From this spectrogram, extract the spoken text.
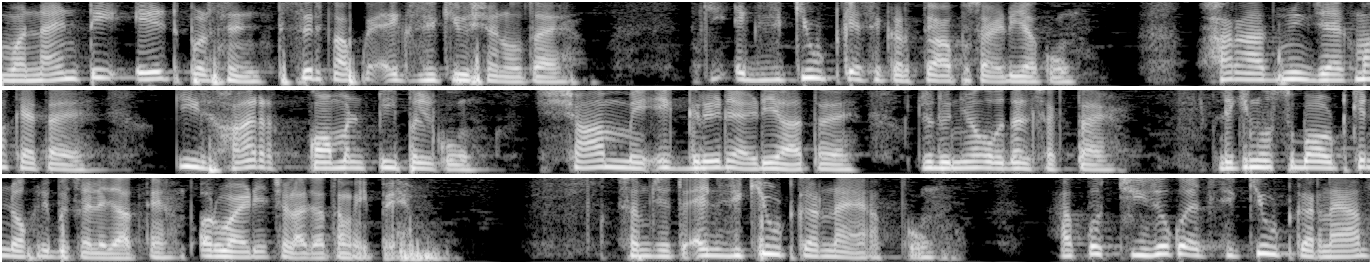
वन नाइन्टी एट परसेंट सिर्फ़ आपका एग्जीक्यूशन होता है। कि एग्जीक्यूट कैसे करते हो आप उस आइडिया को? हर आदमी जैकमा कहता है कि हर कॉमन पीपल को शाम में एक ग्रेट आइडिया आता है, जो दुनिया को बदल सकता है। लेकिन वो सुबह उठ के नौकरी पर चले जाते हैं और वो आइडिया चला जाता है वहीं पर समझे? तो एग्जीक्यूट करना है आपको। आपको चीज़ों को एग्जीक्यूट करना है। आप,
